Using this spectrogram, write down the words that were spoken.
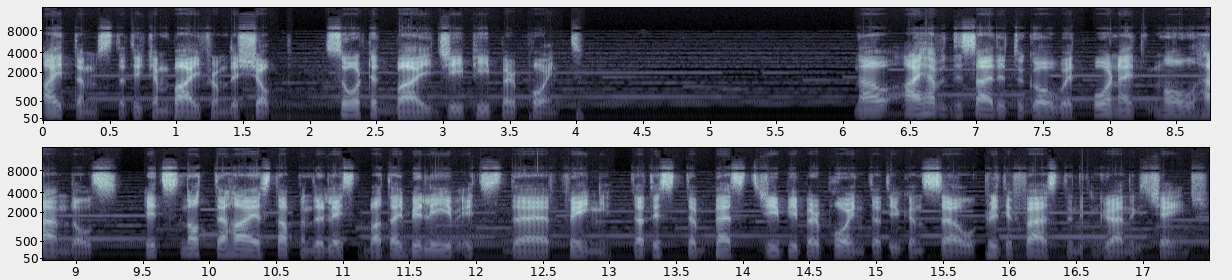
items that you can buy from the shop, sorted by GP per point. Now I have decided to go with Ornate Mole handles. It's not the highest up in the list, but I believe it's the thing that is the best GP per point that you can sell pretty fast in the Grand Exchange.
